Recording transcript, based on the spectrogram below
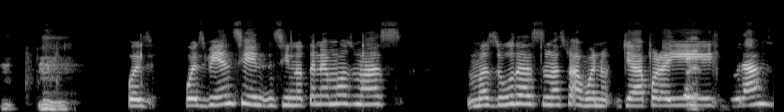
Pues, pues bien, si, si no tenemos más, más dudas, más, ah, bueno, ya por ahí, Irán,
